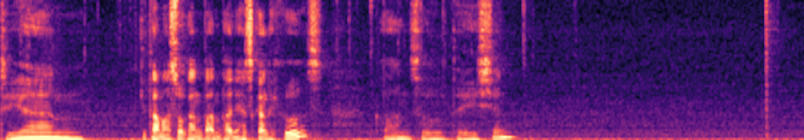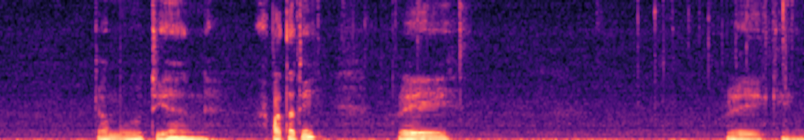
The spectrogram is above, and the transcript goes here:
kemudian kita masukkan empat-empatnya sekaligus. Consultation. Kemudian apa tadi? Break, breaking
